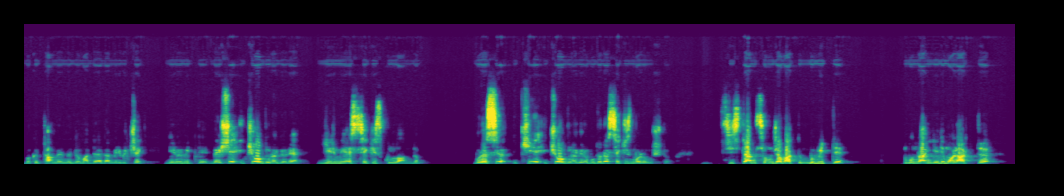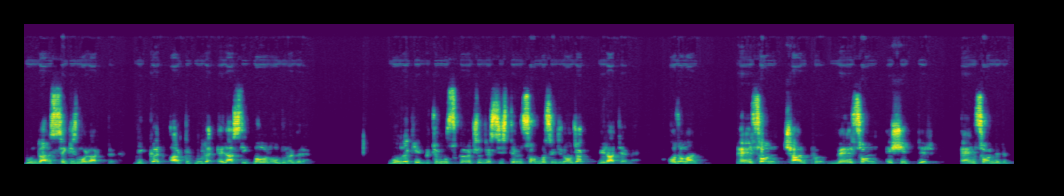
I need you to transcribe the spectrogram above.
Bakın tam verimle diyor. Maddelerden biri bitecek. 20 bitti. 5'e 2 olduğuna göre 20'ye 8 kullandım. Burası 2'ye 2 olduğuna göre burada da 8 mol oluştu. Sistem sonuca baktım. Bu bitti. Bundan 7 mol arttı. Bundan 8 mol arttı. Dikkat artık burada elastik balon olduğuna göre. Buradaki bütün musluklar açılınca sistemin son basıncı ne olacak? 1 atm. O zaman P son çarpı V son eşittir. N son dedim.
